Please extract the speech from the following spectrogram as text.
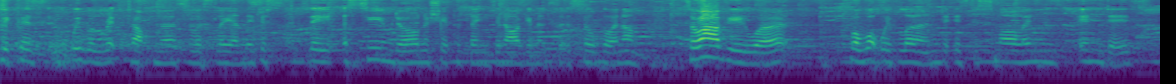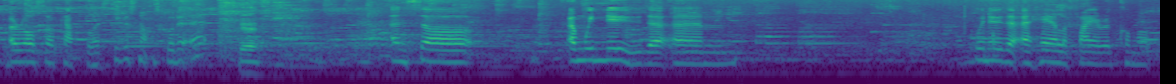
because we were ripped off mercilessly and they just they assumed ownership of things in arguments that are still going on. So our view were, well, what we've learned is the small in- indies are also capitalists. They're just not as good at it. Yeah. And so, and we knew that um, we knew that a hail of fire had come up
